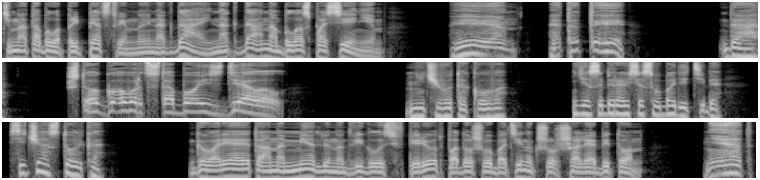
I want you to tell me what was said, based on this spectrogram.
Темнота была препятствием, но иногда, иногда она была спасением. «Вивен, это ты?» «Да». «Что Говард с тобой сделал?» «Ничего такого. Я собираюсь освободить тебя. Сейчас только». Говоря это, она медленно двигалась вперед, подошвы ботинок шуршали о бетон. «Нет,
